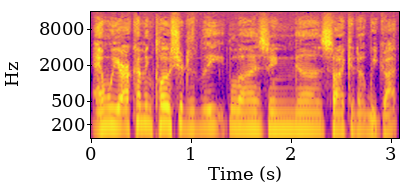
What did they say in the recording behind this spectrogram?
and we are coming closer to legalizing uh, psychedelic. We got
